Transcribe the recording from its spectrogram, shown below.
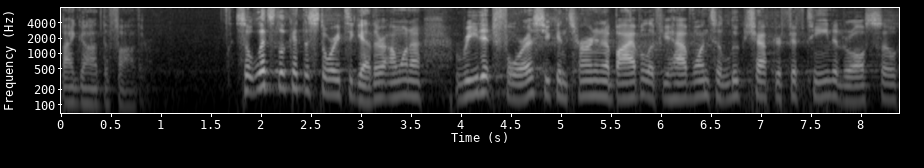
by God the Father. So let's look at the story together. I want to read it for us. You can turn in a Bible if you have one to Luke chapter 15. It'll also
